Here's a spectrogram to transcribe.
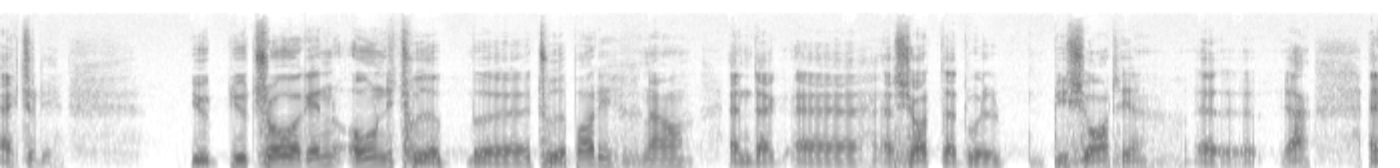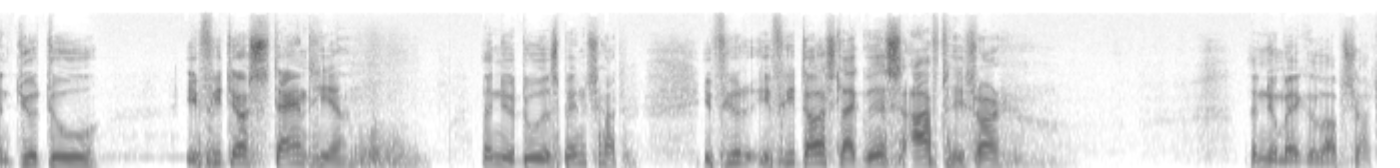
actually. You, you throw again only to the, uh, to the body now, and a, uh, a shot that will be short here. Uh, uh, yeah, And you do, if he just stand here, then you do the spin shot. If, you, if he does like this after he shot, then you make the lob shot.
